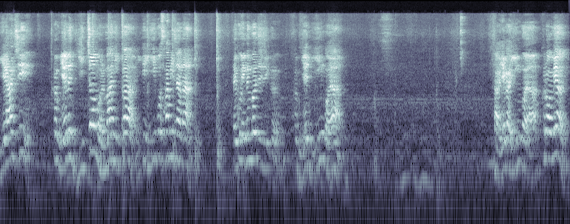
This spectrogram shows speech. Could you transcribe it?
이해하지? 그럼 얘는 2점 얼마니까 이게 2고 3이잖아. 되고 있는 거지 지금. 그럼 얘는 2인 거야. 자, 얘가 2인 거야. 그러면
